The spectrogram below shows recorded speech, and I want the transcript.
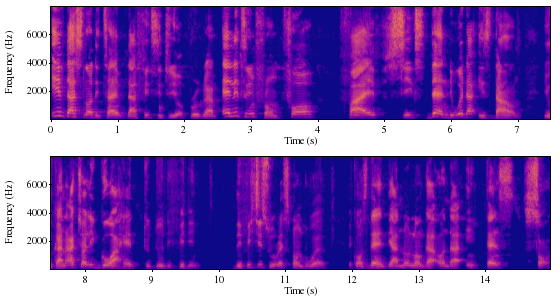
if that's not the time that fits into your program, anything from four, five, six, then the weather is down. You can actually go ahead to do the feeding. The fishes will respond well because then they are no longer under intense sun.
